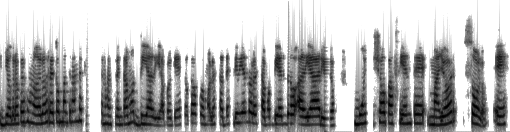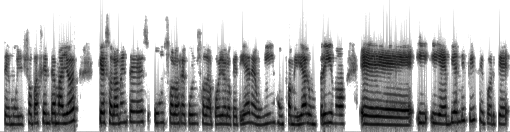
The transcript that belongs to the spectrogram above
yo creo que es uno de los retos más grandes que nos enfrentamos día a día, porque esto como lo estás describiendo, lo estamos viendo a diario. Mucho paciente mayor solo, este, mucho paciente mayor que solamente es un solo recurso de apoyo lo que tiene, un hijo, un familiar, un primo, eh, y, y, es bien difícil porque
